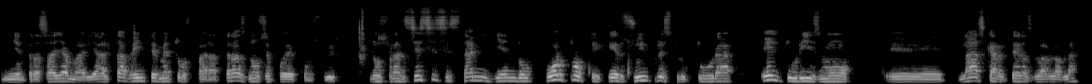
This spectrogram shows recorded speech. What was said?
mientras haya maría alta, 20 metros para atrás no se puede construir. Los franceses están yendo por proteger su infraestructura, el turismo, eh, las carreteras, bla, bla, bla,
